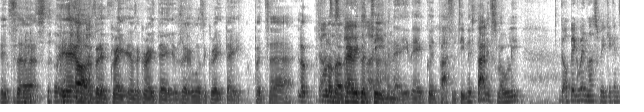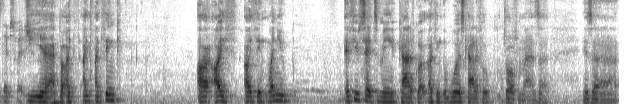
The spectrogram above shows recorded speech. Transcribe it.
it's uh, story. yeah, oh, it was a great. It was a great day. It was a, it was a great day. But uh, look, Don't Fulham are a very good like team, that. and they they're a good passing team. They've started slowly, Got a big win last week against Ipswich. yeah, but I I, I think I I th- I think when you if you said to me Cardiff got I think the worst Cardiff will draw from that is a is a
